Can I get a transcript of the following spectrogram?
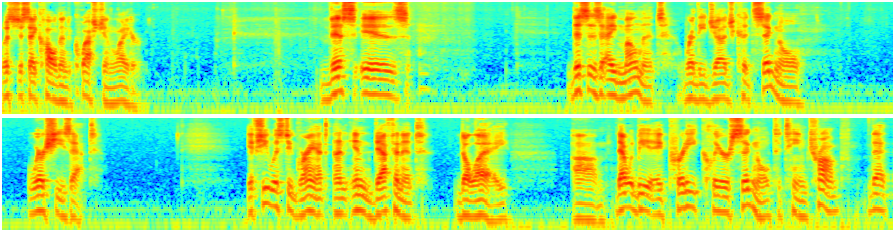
let's just say, called into question later. This is this is a moment where the judge could signal where she's at if she was to grant an indefinite delay, um, that would be a pretty clear signal to Team Trump that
